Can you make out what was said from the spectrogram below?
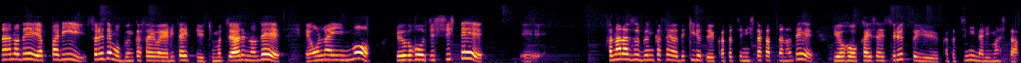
なので、やっぱり、それでも文化祭はやりたいっていう気持ちはあるので、えオンラインも両方実施して、えー、必ず文化祭はできるという形にしたかったので、両方開催するという形になりました。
